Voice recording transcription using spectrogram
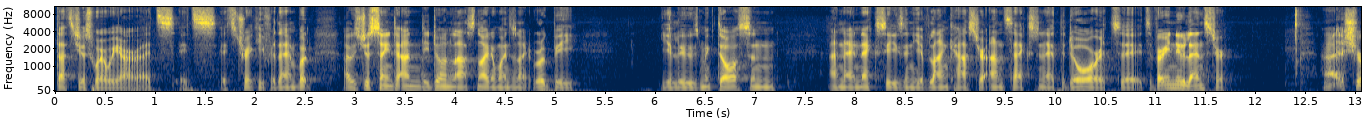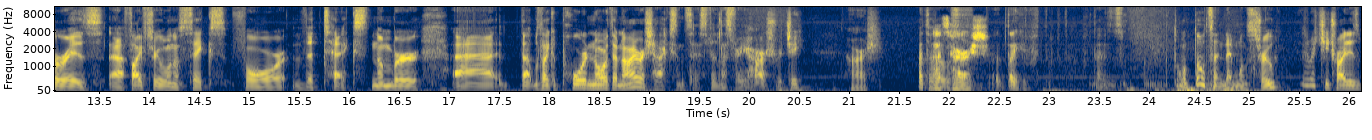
that's just where we are. It's it's it's tricky for them. But I was just saying to Andy Dunn last night on Wednesday Night Rugby, you lose Mick Dawson, and now next season you have Lancaster and Sexton out the door. It's a it's a very new Leinster. Uh, it sure is. Uh, 53106 for the text number. Uh, that was like a poor Northern Irish accent, says Phil. That's very harsh, Richie. Harsh. I thought That's that was, harsh. Like, that is, don't, don't send them ones through. He's Richie tried his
